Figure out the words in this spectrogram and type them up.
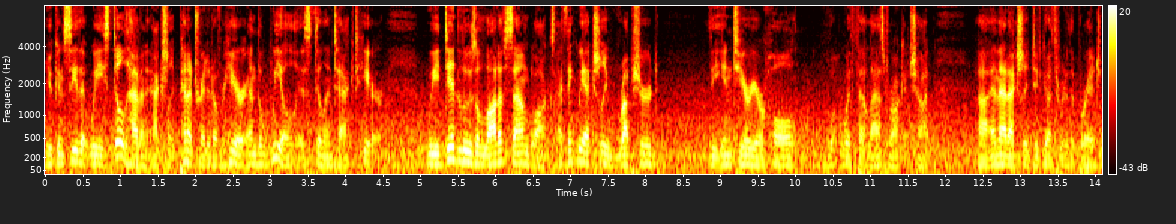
You can see that we still haven't actually penetrated over here, and the wheel is still intact here. We did lose a lot of sound blocks. I think we actually ruptured the interior hull with that last rocket shot, uh, and that actually did go through to the bridge.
